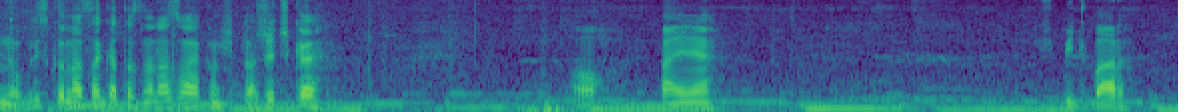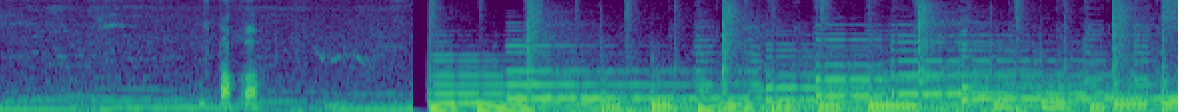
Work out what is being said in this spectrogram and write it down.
No, blisko nas Agata znalazła jakąś plażyczkę. O, fajnie. Jakiś beach bar. No, Spoko. No,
